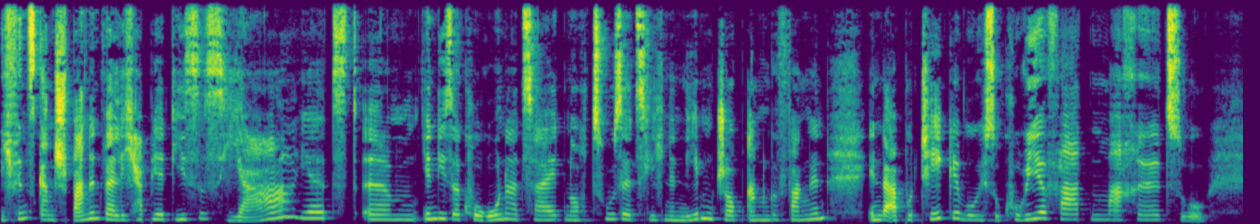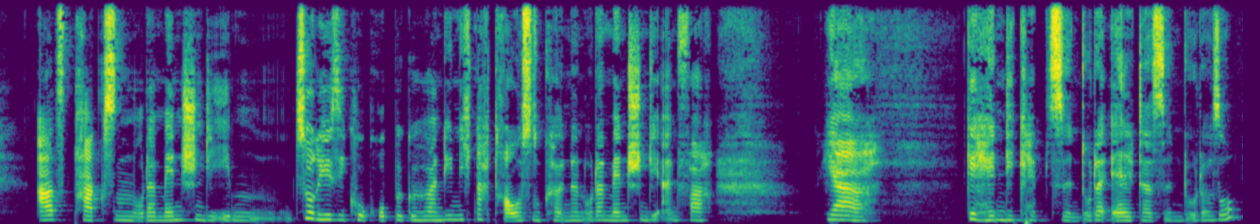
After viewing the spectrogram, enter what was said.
ich finde es ganz spannend, weil ich habe ja dieses Jahr jetzt ähm, in dieser Corona-Zeit noch zusätzlich einen Nebenjob angefangen in der Apotheke, wo ich so Kurierfahrten mache zu Arztpraxen oder Menschen, die eben zur Risikogruppe gehören, die nicht nach draußen können oder Menschen, die einfach ja gehandicapt sind oder älter sind oder so.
